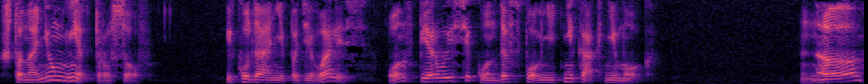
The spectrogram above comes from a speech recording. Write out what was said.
что на нем нет трусов. И куда они подевались, он в первые секунды вспомнить никак не мог. «Ну,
